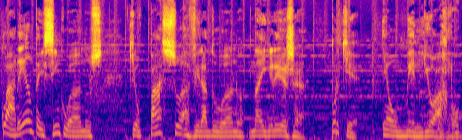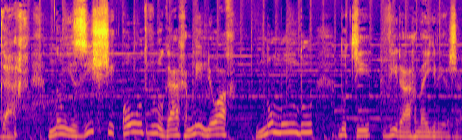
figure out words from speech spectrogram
45 anos que eu passo a virada do ano na igreja. Por quê? É o melhor lugar. Não existe outro lugar melhor no mundo do que virar na igreja.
